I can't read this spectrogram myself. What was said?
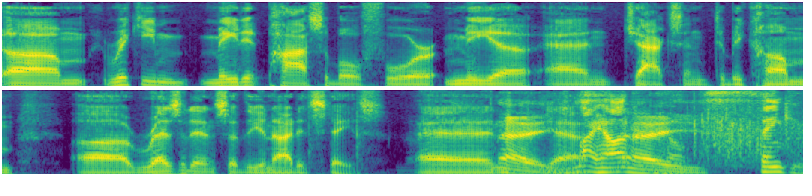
um, Ricky made it possible for Mia and Jackson to become uh, residents of the United States. And Nice. yeah. My honor. to help. Nice. Thank you.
